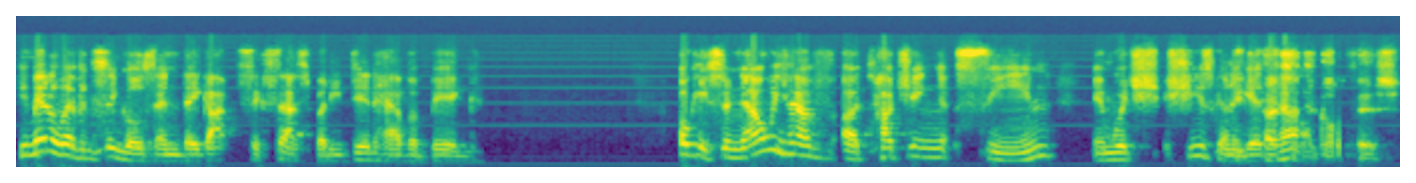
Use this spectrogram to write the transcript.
he made 11 singles and they got success, but he did have a big. Okay, so now we have a touching scene in which she's going to get touched. goldfish.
